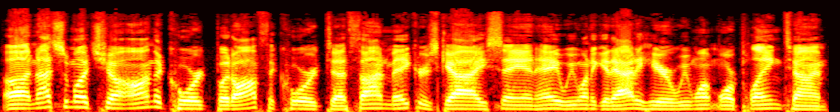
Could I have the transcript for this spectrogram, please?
uh not so much uh, on the court, but off the court. Thon Maker's guy saying, "Hey, we want to get out of here. We want more playing time."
